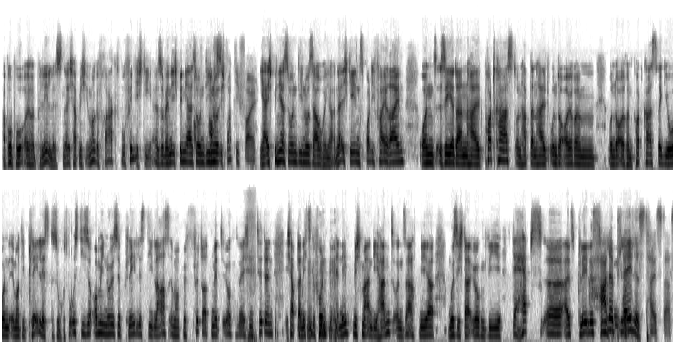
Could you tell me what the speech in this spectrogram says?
Apropos eure Playlist, ne? Ich habe mich immer gefragt, wo finde ich die? Also wenn ich bin ja so ein Dino, Spotify. ja, ich bin ja so ein Dinosaurier. Ne? Ich gehe in Spotify rein und sehe dann halt Podcast und habe dann halt unter eurem unter euren Podcast-Regionen immer die Playlist gesucht. Wo ist diese ominöse Playlist, die Lars immer befüttert mit irgendwelchen Titeln? Ich habe da nichts gefunden. Er nimmt mich mal an die Hand und sagt mir, muss ich da irgendwie der Haps äh, als Playlist? Halle Playlist heißt das.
